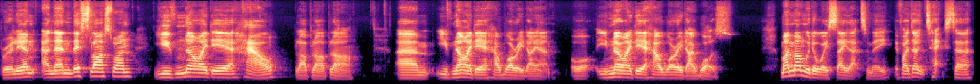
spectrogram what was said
Brilliant. And then this last one, you've no idea how, blah, blah, blah. Um, you've no idea how worried I am, or you've no idea how worried I was. My mum would always say that to me. If I don't text her,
